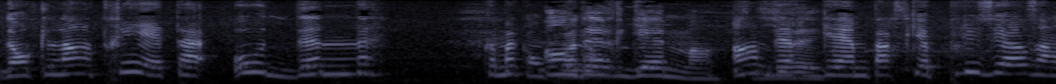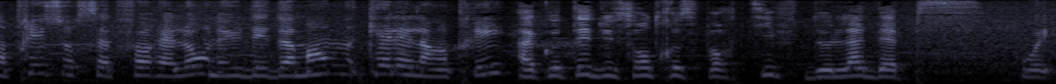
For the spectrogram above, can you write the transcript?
Donc, l'entrée est à Oden. Comment on? Andergem. Andergem, parce qu'il y a plusieurs entrées sur cette forêt-là. On a eu des demandes. Quelle est l'entrée? À côté du centre sportif de l'ADEPS. Oui.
